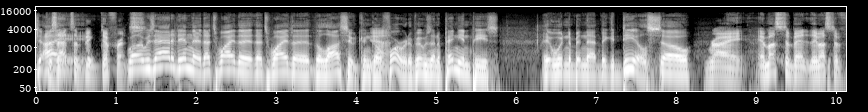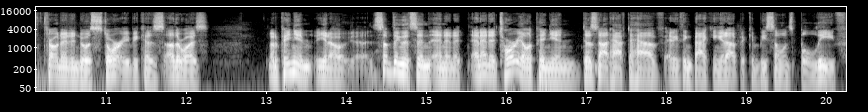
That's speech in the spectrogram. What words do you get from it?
Because that's a big difference. Well, it was added in there. That's why the that's why the the lawsuit can go forward. If it was an opinion piece, it wouldn't have been that big a deal. So Right. It must have been. They must have thrown it into a story because otherwise, an opinion, you know, something that's in, in an, an editorial opinion does not have to have anything backing it up. It can be someone's belief,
